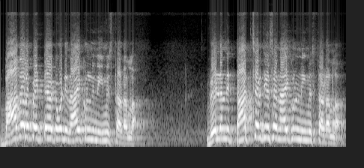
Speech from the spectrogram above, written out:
బాధలు పెట్టేటువంటి నాయకుల్ని నియమిస్తాడల్లా వీళ్ళని టార్చర్ చేసే నాయకుల్ని నియమిస్తాడల్లా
